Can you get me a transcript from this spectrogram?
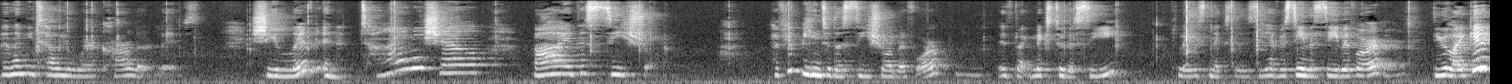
Then let me tell you where Carla lives. She lived in a tiny shell by the seashore. Have you been to the seashore before? It's like next to the sea, place next to the sea. Have you seen the sea before? Do you like it?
